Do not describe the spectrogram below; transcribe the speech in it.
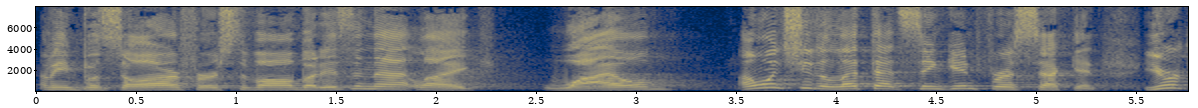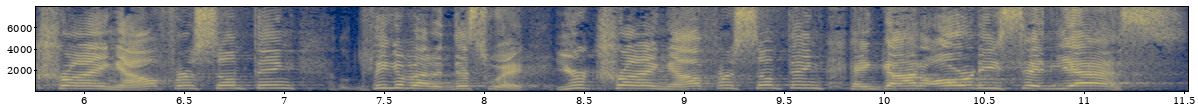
I mean, bizarre, first of all, but isn't that like wild? I want you to let that sink in for a second. You're crying out for something. Think about it this way you're crying out for something, and God already said yes.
